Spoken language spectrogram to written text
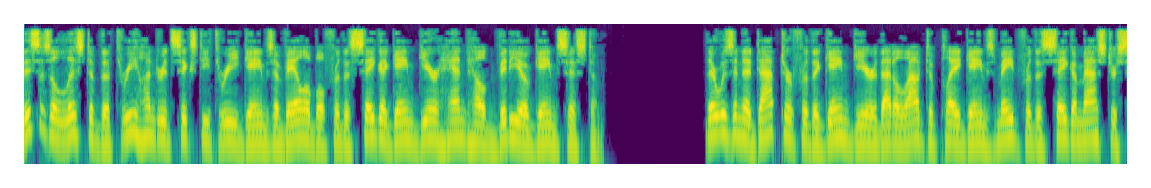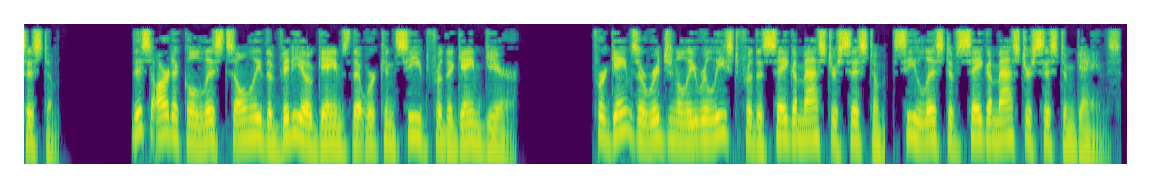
This is a list of the 363 games available for the Sega Game Gear handheld video game system. There was an adapter for the Game Gear that allowed to play games made for the Sega Master System. This article lists only the video games that were conceived for the Game Gear. For games originally released for the Sega Master System, see List of Sega Master System games.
